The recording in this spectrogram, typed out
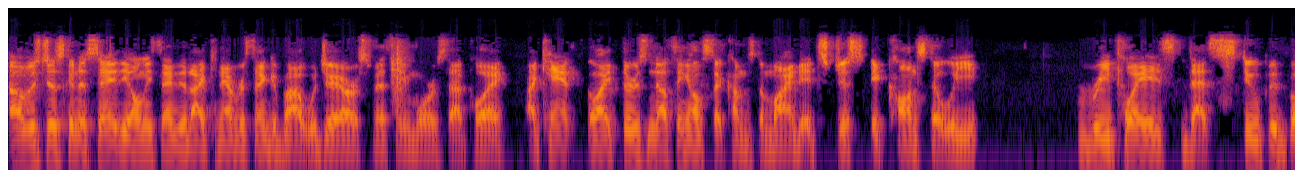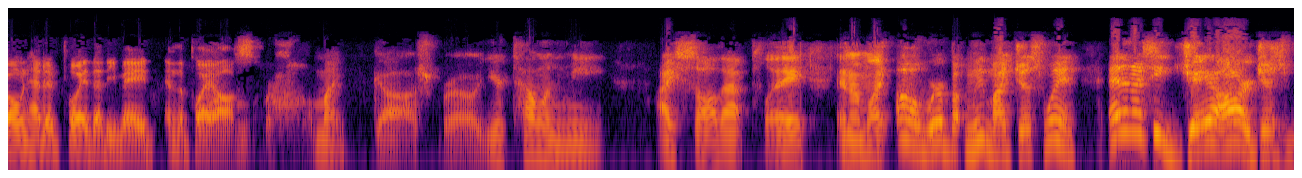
I was just gonna say the only thing that I can ever think about with J.R. Smith anymore is that play. I can't like. There's nothing else that comes to mind. It's just it constantly replays that stupid boneheaded play that he made in the playoffs. Oh, oh my gosh, bro! You're telling me I saw that play and I'm like, oh, we're about, we might just win, and then I see J.R. just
